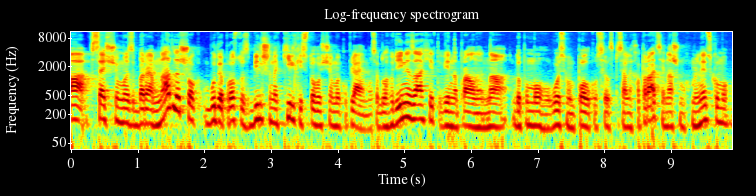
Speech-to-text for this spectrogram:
А все, що ми зберемо надлишок, буде просто збільшена кількість того, що ми купляємо. Це благодійний захід. Він направлений на допомогу 8-му полку сил спеціальних операцій, нашому Хмельницькому.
